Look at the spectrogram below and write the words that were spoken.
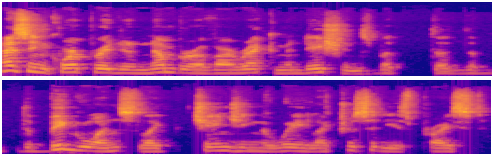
has incorporated a number of our recommendations, but the, the, the big ones, like changing the way electricity is priced,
